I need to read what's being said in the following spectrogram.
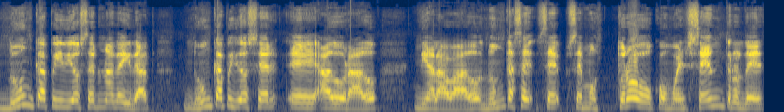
nunca pidió ser una deidad, nunca pidió ser eh, adorado ni alabado, nunca se, mostró como el centro de,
